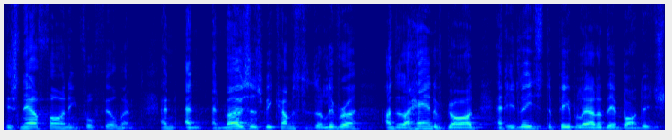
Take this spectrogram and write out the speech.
is now finding fulfillment. And, and, and Moses becomes the deliverer under the hand of God, and he leads the people out of their bondage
